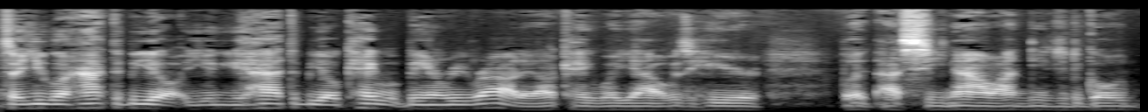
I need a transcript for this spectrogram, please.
So you're gonna have to be you you have to be okay with being rerouted. Okay, well yeah, I was here, but I see now I need you to go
